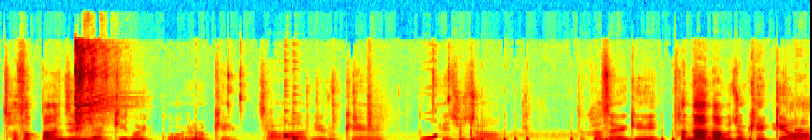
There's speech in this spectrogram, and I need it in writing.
자석방지 그냥 끼고 있고 이렇게. 자 이렇게 해주죠. 자, 가서 여기 단단나무 좀 캘게요.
